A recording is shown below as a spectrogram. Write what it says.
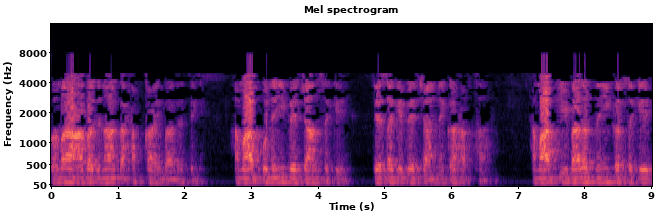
وما آبد نا کا حق کا عبادت ہم آپ کو نہیں پہچان سکے جیسا کہ پہچاننے کا حق تھا۔ ہم آپ کی عبادت نہیں کر سکے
